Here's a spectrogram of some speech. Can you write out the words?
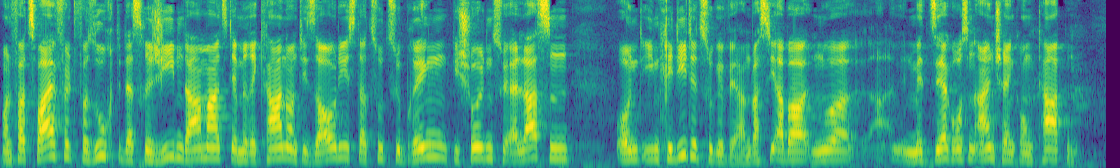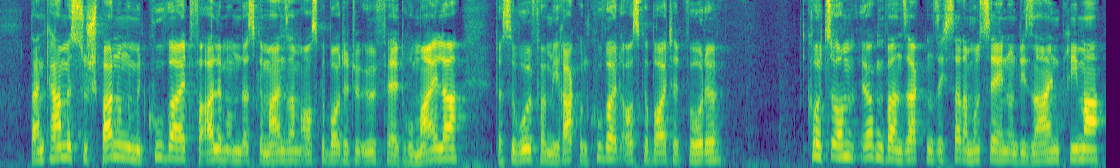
Und verzweifelt versuchte das Regime damals, die Amerikaner und die Saudis dazu zu bringen, die Schulden zu erlassen und ihnen Kredite zu gewähren, was sie aber nur mit sehr großen Einschränkungen taten. Dann kam es zu Spannungen mit Kuwait, vor allem um das gemeinsam ausgebeutete Ölfeld Rumaila, das sowohl vom Irak und Kuwait ausgebeutet wurde. Kurzum, irgendwann sagten sich Saddam Hussein und die Seinen, prima,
